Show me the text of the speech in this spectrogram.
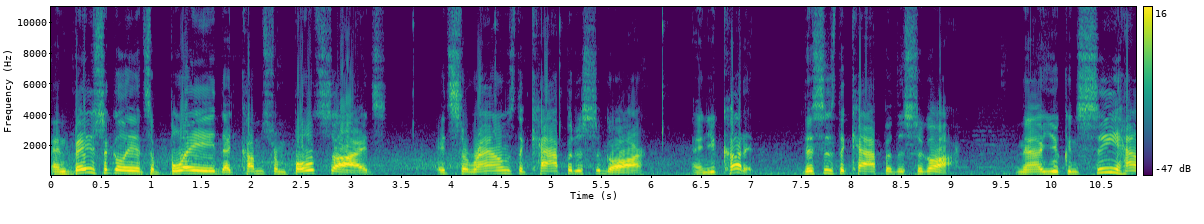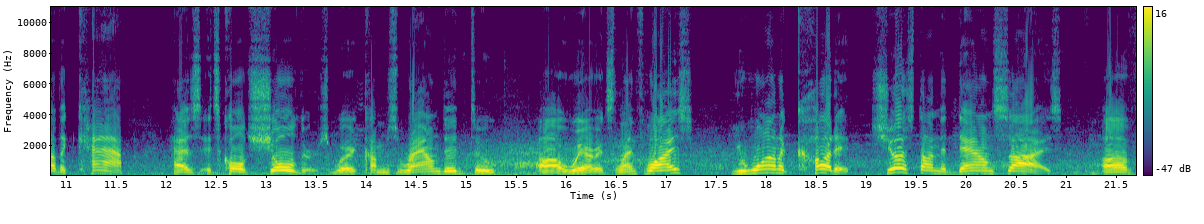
And basically it's a blade that comes from both sides. It surrounds the cap of the cigar and you cut it. This is the cap of the cigar. Now you can see how the cap has, it's called shoulders, where it comes rounded to uh, where it's lengthwise. You want to cut it just on the down size of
